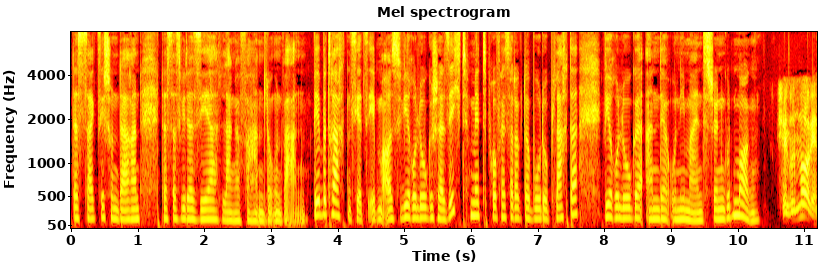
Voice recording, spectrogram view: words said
das zeigt sich schon daran, dass das wieder wieder sehr lange Verhandlungen waren. Wir betrachten es jetzt eben aus virologischer Sicht mit Professor Dr. Bodo Plachter, Virologe an der Uni Mainz. Schönen guten Morgen. Schönen guten Morgen.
